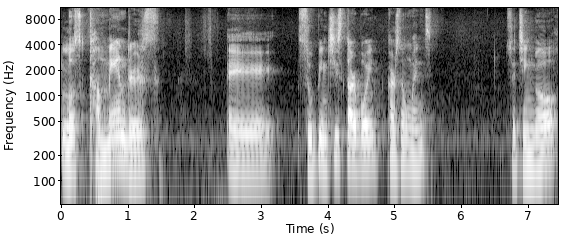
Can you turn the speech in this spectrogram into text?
los Commanders, eh, su pinche Starboy, Carson Wentz, se chingó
